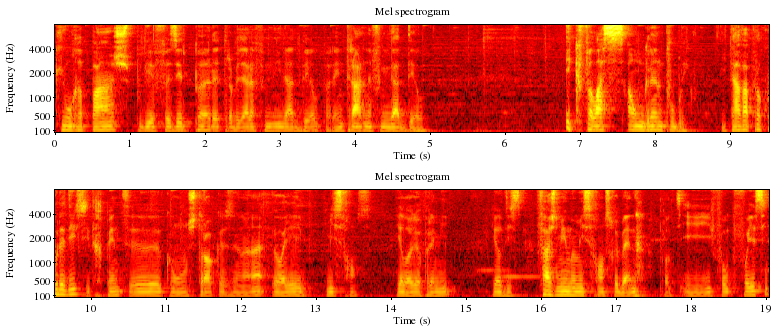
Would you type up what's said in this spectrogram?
que um rapaz podia fazer para trabalhar a feminidade dele, para entrar na feminidade dele. E que falasse a um grande público. E estava à procura disso, e de repente, eh, com uns trocas, eh, eu olhei Miss France. E ele olhou para mim e ele disse: Faz de mim uma Miss France Ruben. Pronto, e foi, foi assim.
